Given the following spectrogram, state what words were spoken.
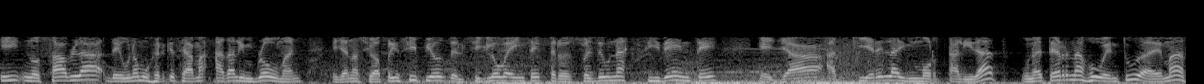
y nos habla de una mujer que se llama Adalyn Broman. Ella nació a principios del siglo XX, pero después de un accidente ella adquiere la inmortalidad, una eterna juventud además.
